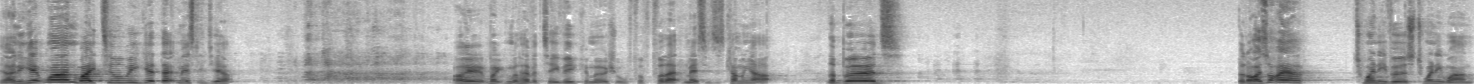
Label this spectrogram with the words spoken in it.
You only get one. Wait till we get that message out. Oh, yeah, we'll have a TV commercial for, for that message. It's coming up. The birds. But Isaiah 20, verse 21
